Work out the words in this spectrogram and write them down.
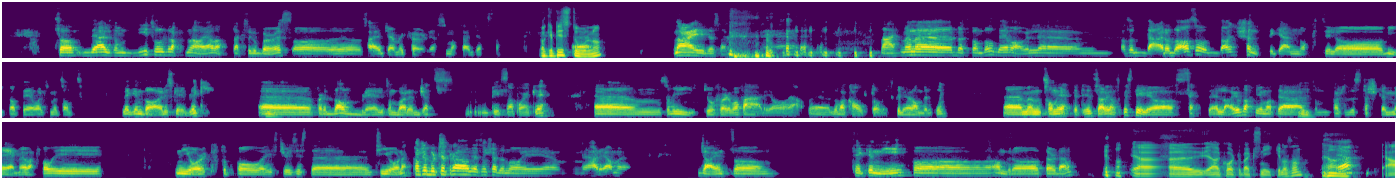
Så det er liksom, De to draktene har jeg, da. Blackstock Burris og så har jeg Jeremy Curley, som også er Jets. da. Var ikke pistol nå? Nei, dessverre. Nei, men uh, butt fumble, det var vel uh, Altså der og da, så da skjønte ikke jeg nok til å vite at det var liksom et sånt legendarisk øyeblikk. Eh, for da ble liksom bare Jets pissa på, egentlig. Eh, så vi gikk jo før det var ferdig, og ja, eh, det var kaldt og vi skulle gjøre andre ting. Men sånn i ettertid så er det ganske stilig å sette det live, da, i og med at det er Mm. liksom, kanskje det største memet, i hvert fall i New York football history de siste ti årene. Kanskje bortsett fra det som skjedde nå i helga med Giants og take a knee på andre og third down. Ja, Ja, ja quarterback-sniken og sånn. ja, Ja,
